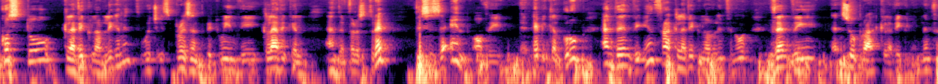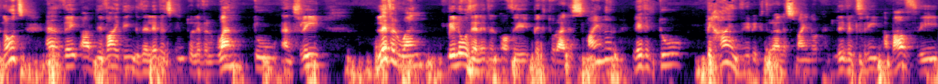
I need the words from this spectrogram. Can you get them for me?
costoclavicular ligament, which is present between the clavicle and the first rib. This is the end of the apical group, and then the infraclavicular lymph node, then the uh, supraclavicular lymph nodes, and they are dividing the levels into level 1, 2, and 3. Level 1 below the level of the pectoralis minor, level 2 behind the pectoralis minor, and level 3 above the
